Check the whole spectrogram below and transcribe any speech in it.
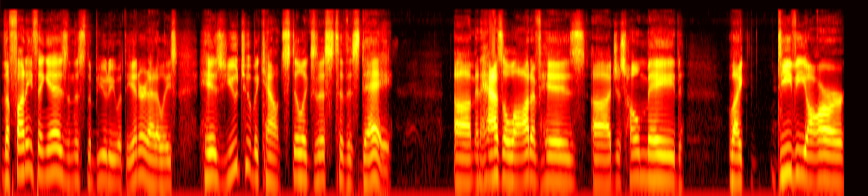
the funny thing is, and this is the beauty with the internet at least, his YouTube account still exists to this day, um, and has a lot of his uh, just homemade, like DVR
